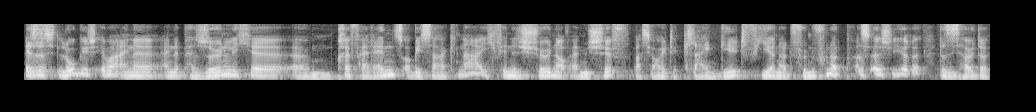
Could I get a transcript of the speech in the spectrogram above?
es ist logisch immer eine, eine persönliche ähm, Präferenz, ob ich sage, na, ich finde es schön auf einem Schiff, was ja heute klein gilt, 400, 500 Passagiere. Das ist heute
